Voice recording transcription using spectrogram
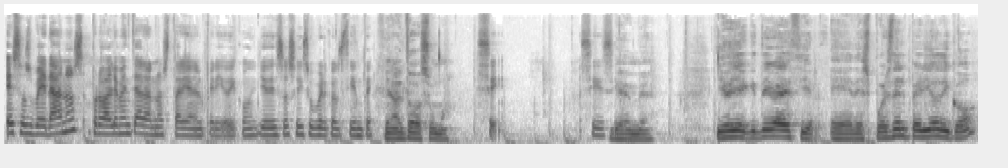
esos veranos, probablemente ahora no estaría en el periódico. Yo de eso soy súper consciente. Al final todo suma. Sí, sí, sí. Bien, bien. Y oye, ¿qué te iba a decir? Eh, después del periódico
